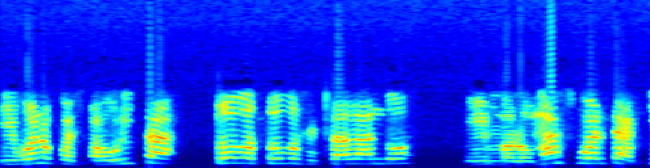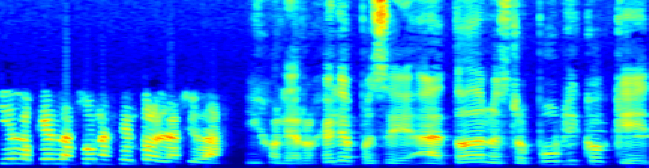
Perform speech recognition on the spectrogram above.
y bueno, pues ahorita todo, todo se está dando y lo más fuerte aquí en lo que es la zona centro de la ciudad. Híjole, Rogelio, pues eh, a todo nuestro público que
